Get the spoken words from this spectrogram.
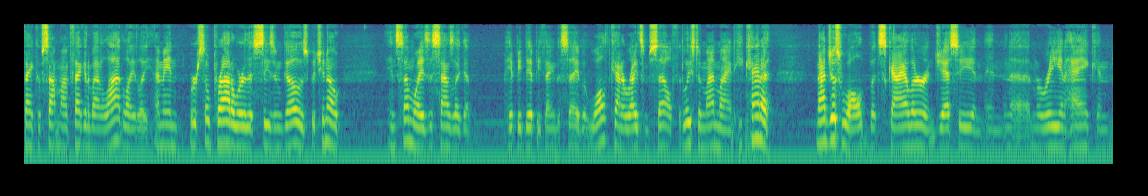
think of something I'm thinking about a lot lately. I mean, we're so proud of where this season goes, but you know, in some ways this sounds like a hippy dippy thing to say, but Walt kind of writes himself, at least in my mind. He kind of not just Walt, but Skyler and Jesse and, and uh, Marie and Hank and,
